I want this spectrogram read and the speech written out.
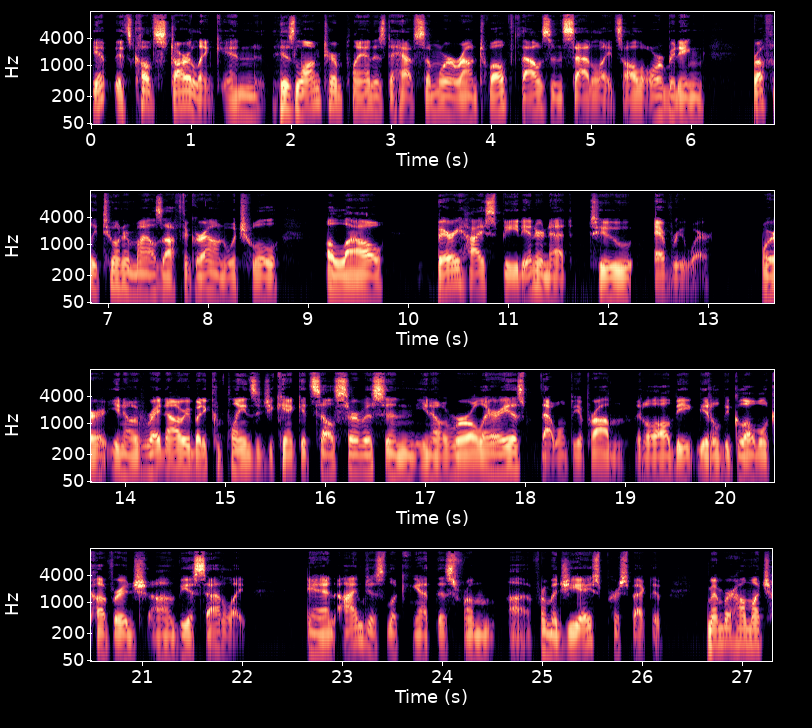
Yep, it's called Starlink, and his long term plan is to have somewhere around 12,000 satellites all orbiting roughly 200 miles off the ground, which will allow very high speed internet to everywhere. Where, you know, right now everybody complains that you can't get cell service in, you know, rural areas. That won't be a problem. It'll all be, it'll be global coverage uh, via satellite. And I'm just looking at this from, uh, from a GA's perspective. Remember how much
